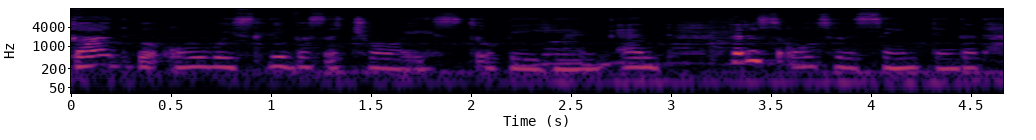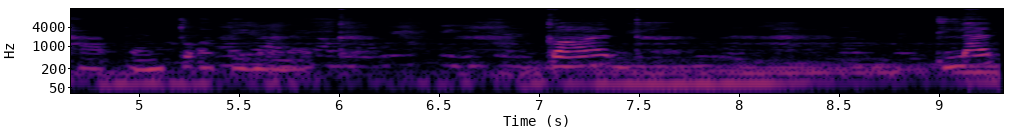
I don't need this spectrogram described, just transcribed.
God will always leave us a choice to obey Him. And that is also the same thing that happened to Abimelech. God let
